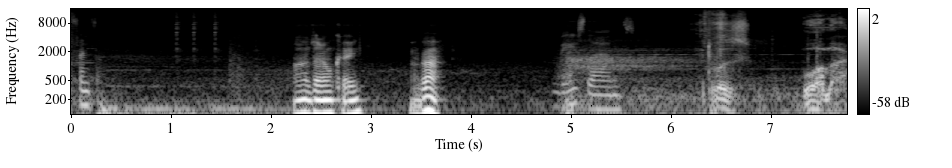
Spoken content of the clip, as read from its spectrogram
tell Oh, ¿Dónde tenemos que okay. Acá. from these lands. It was warmer.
